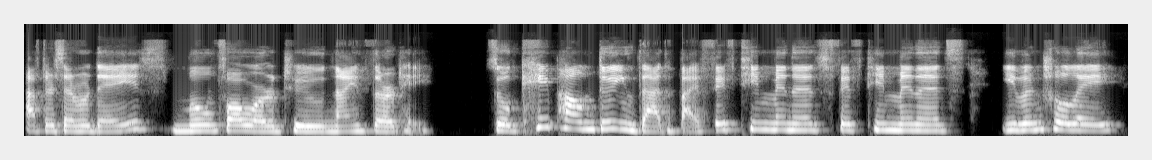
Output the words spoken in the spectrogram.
After several days, move forward to 9:30. So keep on doing that by 15 minutes, 15 minutes. Eventually,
